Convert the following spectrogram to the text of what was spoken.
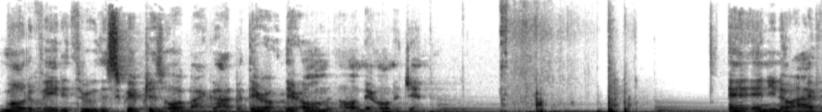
motivated through the scriptures or by God, but they're their own on their own agenda. And, and you know, I've,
